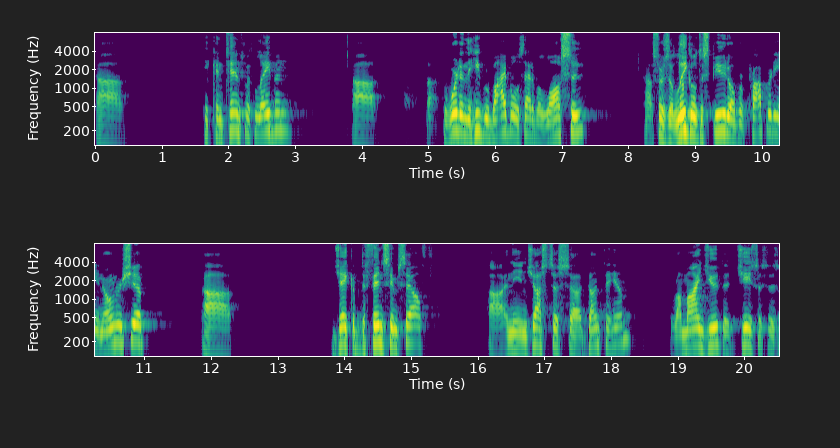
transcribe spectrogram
Uh, he contends with Laban. Uh, uh, the word in the Hebrew Bible is that of a lawsuit. Uh, so there's a legal dispute over property and ownership. Uh, Jacob defends himself uh, and the injustice uh, done to him. Remind you that Jesus is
